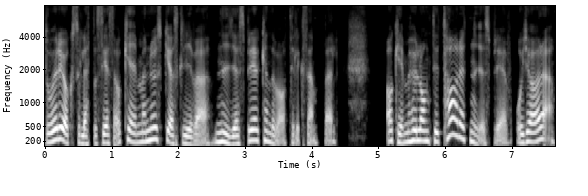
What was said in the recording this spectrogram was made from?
då är det också lätt att se så okej, okay, men nu ska jag skriva nyhetsbrev kan det vara till exempel. Okej, okay, men hur lång tid tar ett nyhetsbrev att göra?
